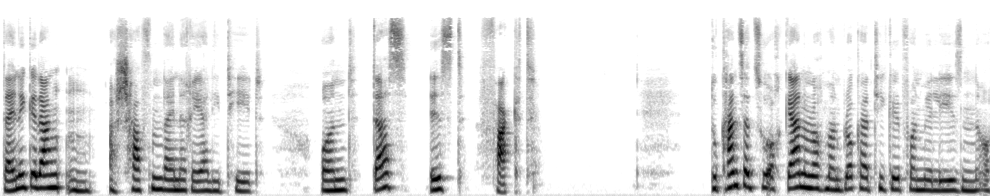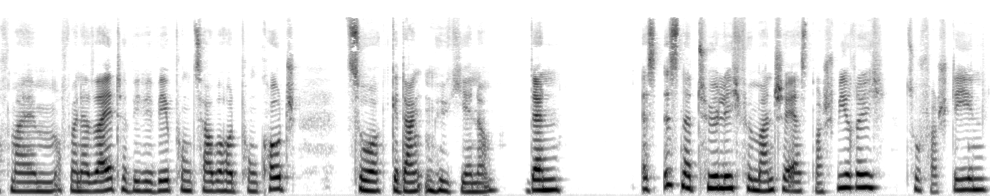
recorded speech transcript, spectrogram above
Deine Gedanken erschaffen deine Realität. Und das ist Fakt. Du kannst dazu auch gerne noch mal einen Blogartikel von mir lesen auf meinem, auf meiner Seite www.zauberhaut.coach zur Gedankenhygiene. Denn es ist natürlich für manche erstmal schwierig zu verstehen,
